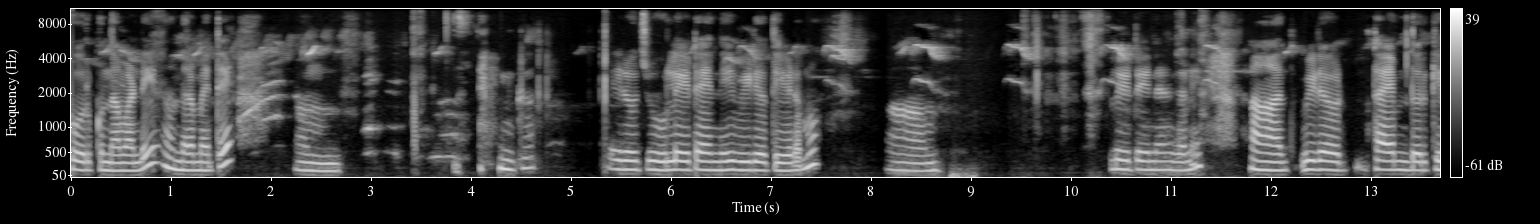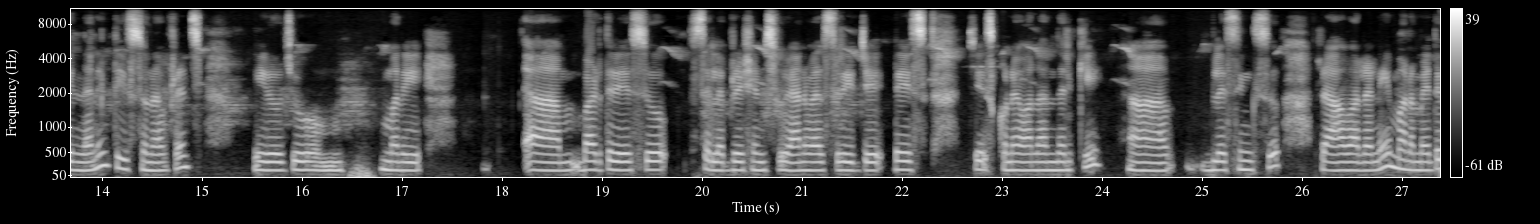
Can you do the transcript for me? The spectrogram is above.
కోరుకుందామండి అందరం అయితే ఇంకా ఈరోజు లేట్ అయింది వీడియో తీయడము. లేట్ అయినా కానీ వీడియో టైం దొరికిందని తీస్తున్నాను ఫ్రెండ్స్. ఈరోజు మరి బర్త్డేస్ సెలబ్రేషన్స్ యానివర్సరీ డేస్ చేసుకునే వాళ్ళందరికీ బ్లెస్సింగ్స్ రావాలని మనమైతే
